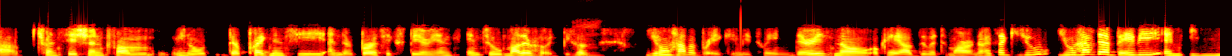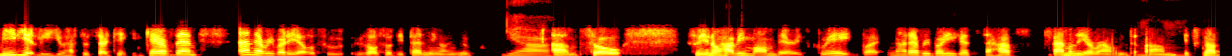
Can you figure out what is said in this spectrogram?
uh, transition from, you know, their pregnancy and their birth experience into motherhood because you don't have a break in between. There is no, okay, I'll do it tomorrow. No, it's like you you have that baby and immediately you have to start taking care of them and everybody else who is also depending on you. Yeah. Um, so, so you know, having mom there is great, but not everybody gets to have family around. Um, it's not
